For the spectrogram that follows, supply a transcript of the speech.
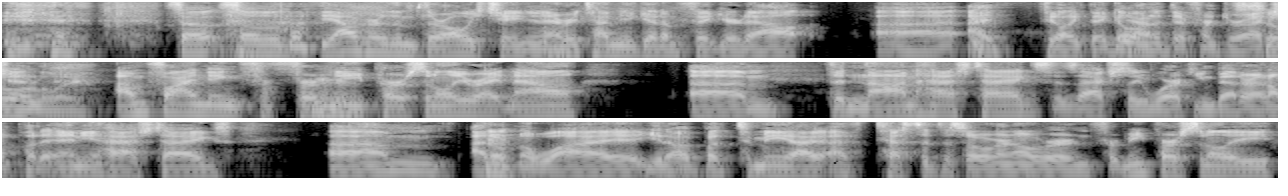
so, so the algorithms, they're always changing. Every time you get them figured out, uh, I feel like they go yeah, in a different direction. Totally. I'm finding for, for mm-hmm. me personally right now, um, the non hashtags is actually working better. I don't put any hashtags. Um, I don't hmm. know why, you know, but to me, I, have tested this over and over. And for me personally,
